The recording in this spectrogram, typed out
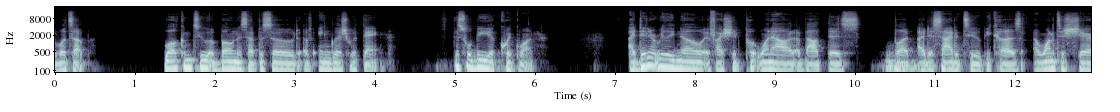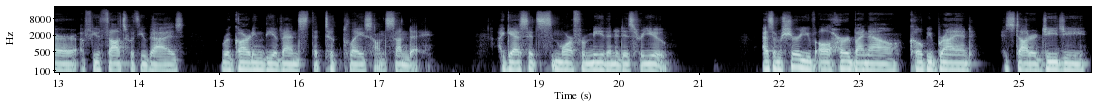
what's up? Welcome to a bonus episode of English with Dane. This will be a quick one. I didn't really know if I should put one out about this, but I decided to because I wanted to share a few thoughts with you guys regarding the events that took place on Sunday. I guess it's more for me than it is for you. As I'm sure you've all heard by now, Kobe Bryant, his daughter Gigi,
